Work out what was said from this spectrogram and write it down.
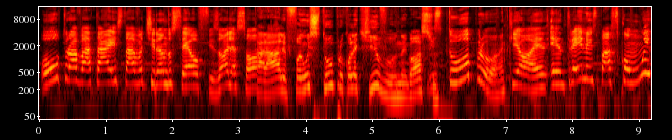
outro avatar estava tirando selfies. Olha só. Caralho, foi um estupro coletivo o negócio. Estupro. Aqui, ó. En- Entrei no espaço comum e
